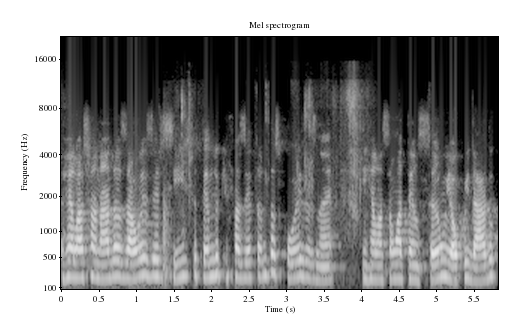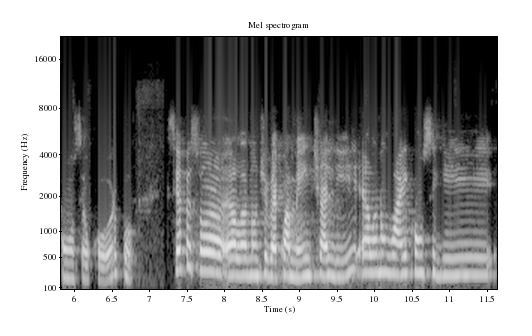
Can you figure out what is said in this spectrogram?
relacionadas ao exercício, tendo que fazer tantas coisas, né, em relação à atenção e ao cuidado com o seu corpo. Se a pessoa ela não tiver com a mente ali, ela não vai conseguir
